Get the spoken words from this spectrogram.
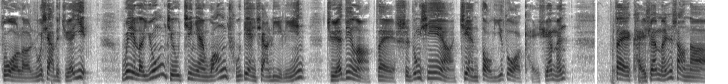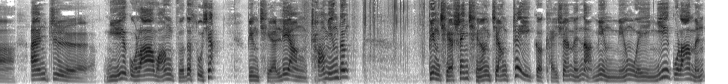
做了如下的决议：为了永久纪念王储殿下莅临，决定啊，在市中心啊建造一座凯旋门。在凯旋门上呢，安置尼古拉王子的塑像，并且亮长明灯，并且申请将这个凯旋门呢命名为尼古拉门。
